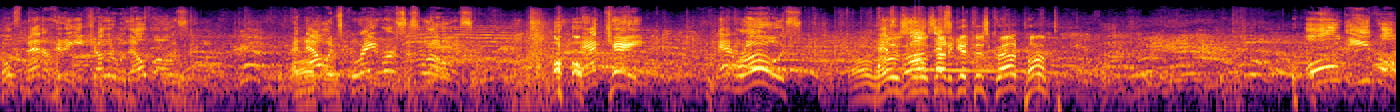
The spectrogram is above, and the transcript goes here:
Both men are hitting each other with elbows. And Oh, now boy. it's Grey versus Rose. Oh. And Kade. And Rose. Oh, Rose knows how to get this crowd pumped. Old Evil.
